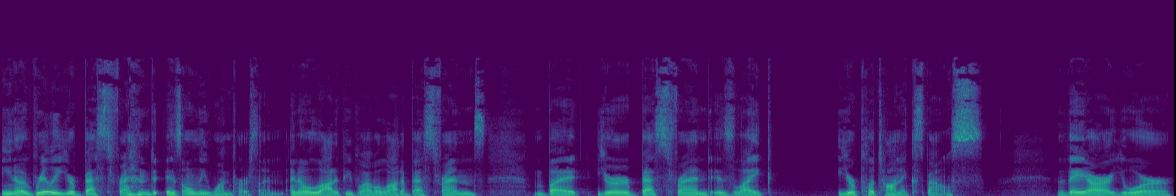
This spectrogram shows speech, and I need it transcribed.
You know, really, your best friend is only one person. I know a lot of people have a lot of best friends, but your best friend is like your platonic spouse. They are your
